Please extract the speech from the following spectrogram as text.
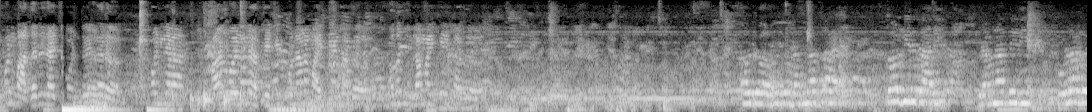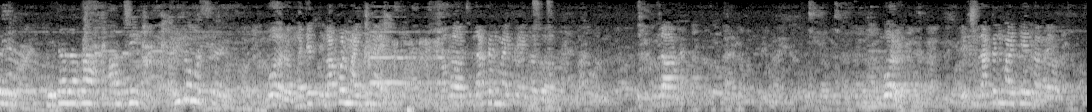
आपण बाजारी जायचं म्हणतोय खरं. पण या आळवळीला रस्त्याची कोणाला माहिती आहे का गं? अगं तुला माहिती आहे का गं? अगं आहे. तो येता जाता आमची मस्करी बरं म्हणजे तुला पण माहिती नाही अगं तुला पण माहिती आहे का गं? तुला बरं ते तुला तरी माहिती आहे का गं?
